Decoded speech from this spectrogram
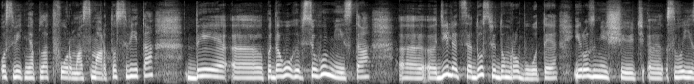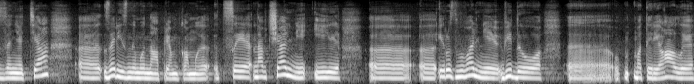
освітня платформа Смарт-освіта, де е, педагоги всього міста діляться досвідом роботи і розміщують свої заняття за різними напрямками. Це навчальні і і розвивальні відеоматеріали,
